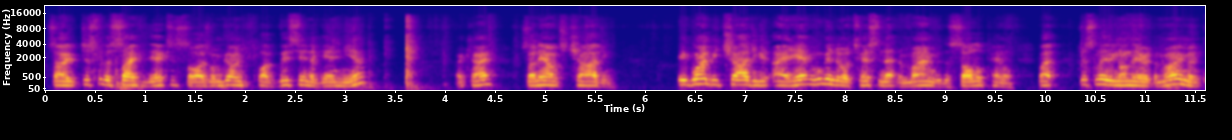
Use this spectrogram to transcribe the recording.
So just for the sake of the exercise, I'm going to plug this in again here. Okay, so now it's charging. It won't be charging at 8 amp. We're going to do a test on that in a moment with the solar panel. But just leaving on there at the moment,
